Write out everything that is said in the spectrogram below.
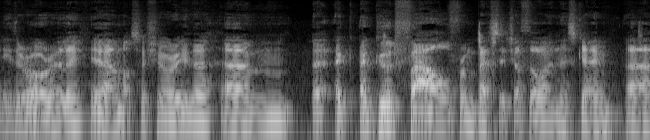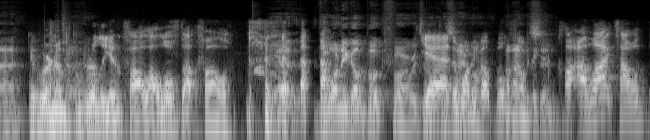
either or really. Yeah, I'm not so sure either. Um, a, a, good foul from Besic, I thought in this game. Uh, it were a brilliant foul. I love that foul. yeah, the one he got booked for. Yeah, the one he got booked for. Because I liked how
